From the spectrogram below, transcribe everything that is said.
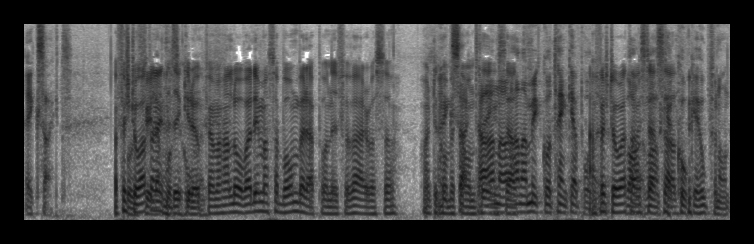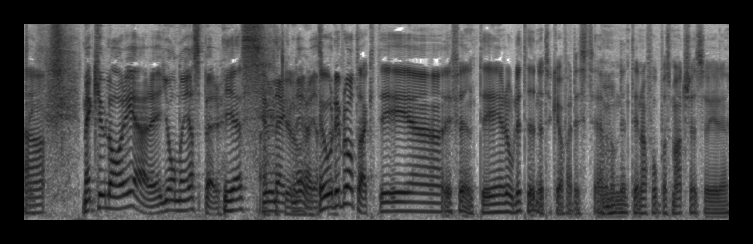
exakt. Jag förstår att han inte dyker upp, ja, men han lovade ju massa bomber där på nyförvärv och så har inte kommit Exakt, någonting. han, har, så att- han har mycket att tänka på Jag nu, förstår att vad, han är vad han ska stressad. koka ihop för någonting. Ja. Men kul att ha er här, John och Jesper. Yes. Hur är läget med er? Jo, det är bra tack. Det är, det är fint. Det är en rolig tid nu tycker jag faktiskt. Även Mm. om det inte är några fotbollsmatcher så är det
